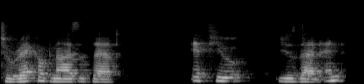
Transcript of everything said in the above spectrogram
to recognize is that if you use that end,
